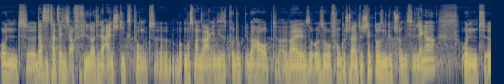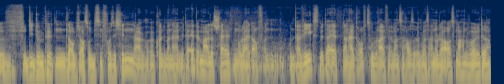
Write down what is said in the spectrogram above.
Und äh, das ist tatsächlich auch für viele Leute der Einstiegspunkt, äh, mu- muss man sagen, in dieses Produkt überhaupt. Weil so, so funkgesteuerte Steckdosen, die gibt es schon ein bisschen länger. Und äh, die dümpelten, glaube ich, auch so ein bisschen vor sich hin. Da äh, konnte man halt mit der App immer alles schalten oder halt auch von unterwegs mit der App dann halt drauf zugreifen, wenn man zu Hause irgendwas an- oder ausmachen wollte.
